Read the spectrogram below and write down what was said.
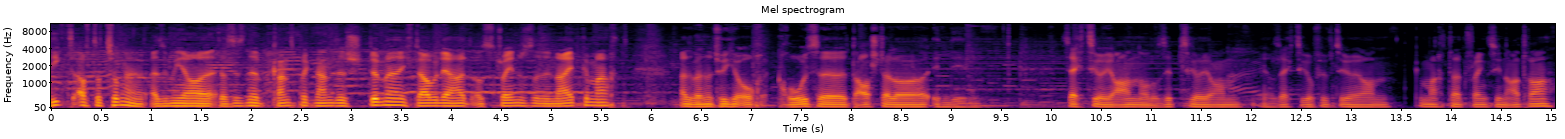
Ja, mir liegt es auf der Zunge. Also mir, das ist eine ganz prägnante Stimme. Ich glaube, der hat aus Strangers in the Night gemacht. Also was natürlich auch große Darsteller in den 60er Jahren oder 70er Jahren, eher 60er, 50er Jahren gemacht hat. Frank Sinatra.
